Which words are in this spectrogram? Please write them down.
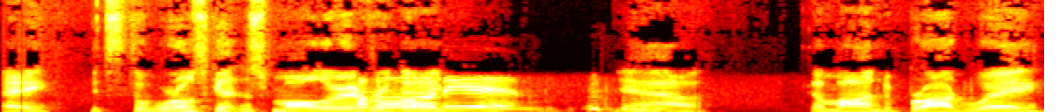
Hey, it's the world's getting smaller every Come on day. in. yeah. Come on to Broadway,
